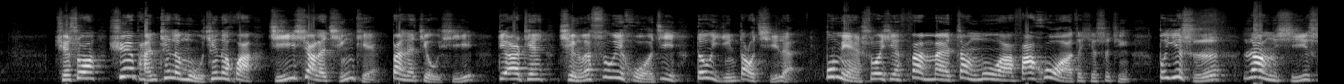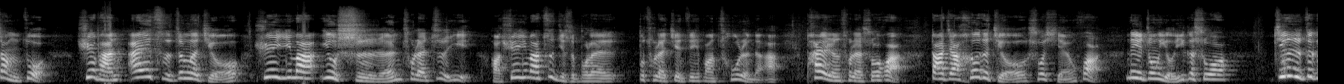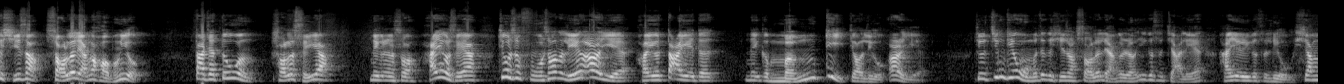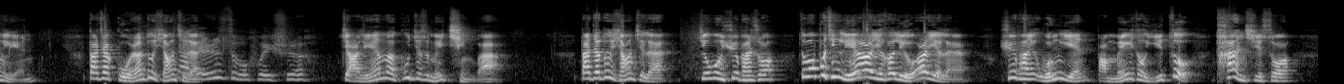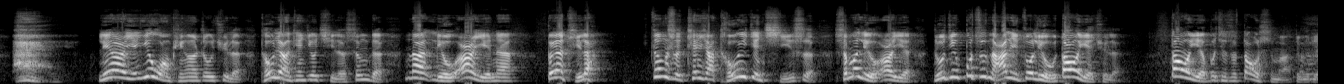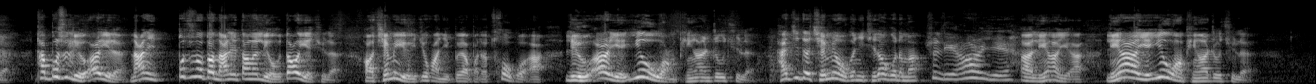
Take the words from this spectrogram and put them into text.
且说薛蟠听了母亲的话，即下了请帖，办了酒席。第二天请了四位伙计，都已经到齐了，不免说一些贩卖账目啊、发货啊这些事情。不一时，让席上座，薛蟠挨次斟了酒，薛姨妈又使人出来致意。好，薛姨妈自己是不来不出来见这帮粗人的啊，派人出来说话。大家喝着酒说闲话，内中有一个说：“今日这个席上少了两个好朋友。”大家都问：“少了谁呀？”那个人说：“还有谁啊？就是府上的连二爷，还有大爷的那个门弟，叫柳二爷。就今天我们这个席上少了两个人，一个是贾琏，还有一个是柳香莲。大家果然都想起来，是怎么回事？贾琏嘛，估计是没请吧。大家都想起来，就问薛蟠说：“怎么不请连二爷和柳二爷来？”薛蟠闻言，把眉头一皱，叹气说：“唉，连二爷又往平安州去了，头两天就起了身的。那柳二爷呢？不要提了，真是天下头一件奇事。什么柳二爷，如今不知哪里做柳道爷去了。道爷不就是道士吗？对不对？他不是柳二爷了，哪里不知道到哪里当了柳道爷去了？好，前面有一句话，你不要把它错过啊。柳二爷又往平安州去了。”还记得前面我跟你提到过的吗？是林二爷啊，林二爷啊，林二爷又往平安州去了。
